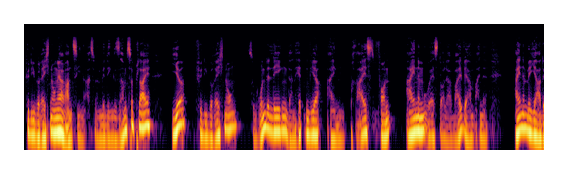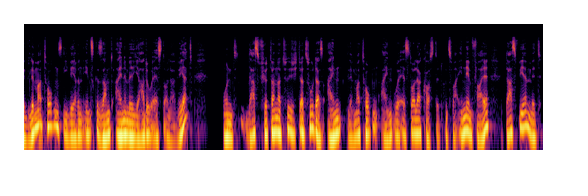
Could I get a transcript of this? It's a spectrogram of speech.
für die Berechnung heranziehen. Also wenn wir den Gesamtsupply hier für die Berechnung zugrunde legen, dann hätten wir einen Preis von einem US-Dollar, weil wir haben eine, eine Milliarde Glimmer-Tokens, die wären insgesamt eine Milliarde US-Dollar wert. Und das führt dann natürlich dazu, dass ein Glimmer-Token einen US-Dollar kostet. Und zwar in dem Fall, dass wir mit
